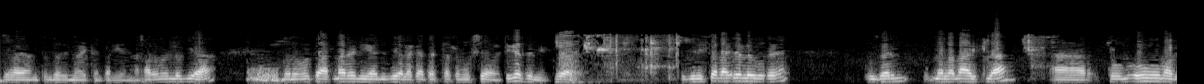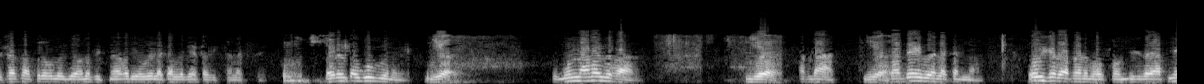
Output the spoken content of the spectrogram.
যে ভাই আমি তোমরা রিনো আইটেম পারি না কারণ হইল গিয়া মনে হচ্ছে আপনারা নিয়ে যদি এলাকাতে একটা সমস্যা হয় ঠিক আছে নি? জিনিসটা বাইরে লোক হুজার মেলানা আইসলা আর তো ও মাদ্রাসা ছাত্র বলে যে অনেক ফিটনা করি ও এলাকার লোক একটা ফিটনা লাগছে। বাইরে তো গুবো না। মূল নাম হবে কার? আপনার? তাতে এই এলাকার নাম। ওই হিসাবে আপনার ফোন দিয়েছে ভাই আপনি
